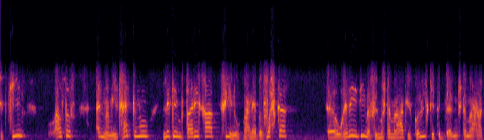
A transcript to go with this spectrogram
subtile والطف أنهم يتهكموا لكن بطريقة fine معناها بالضحكه آه، وهذا ديما في المجتمعات الكل كي تبدأ المجتمعات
